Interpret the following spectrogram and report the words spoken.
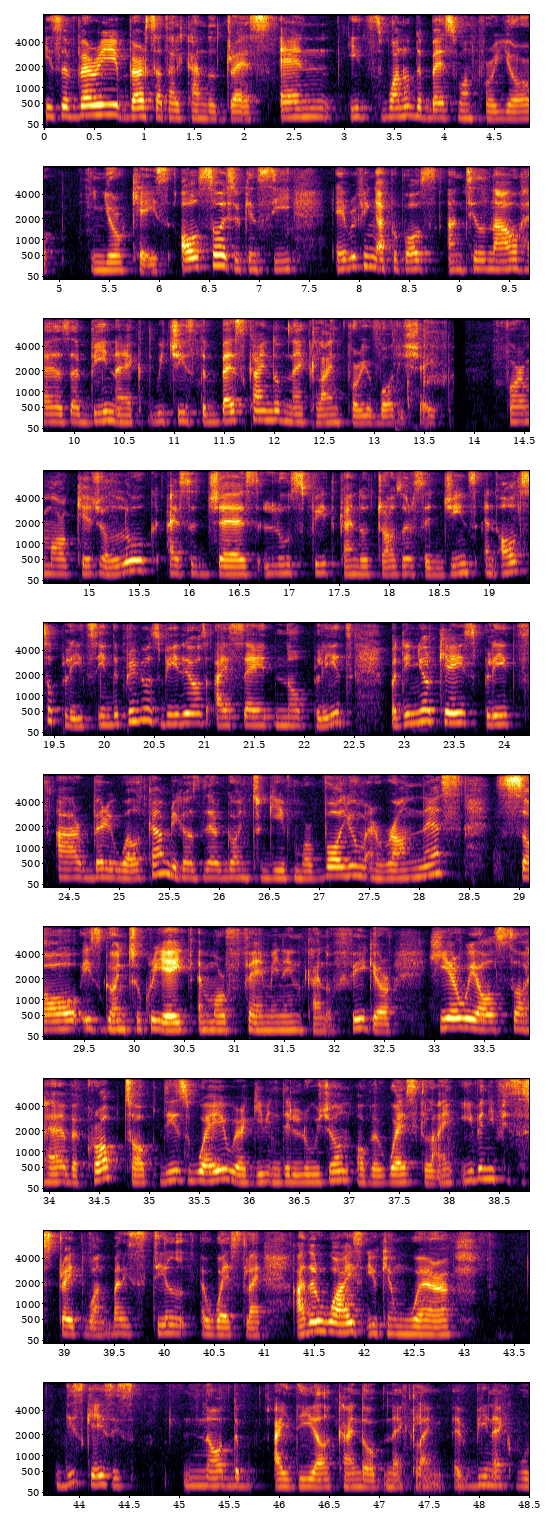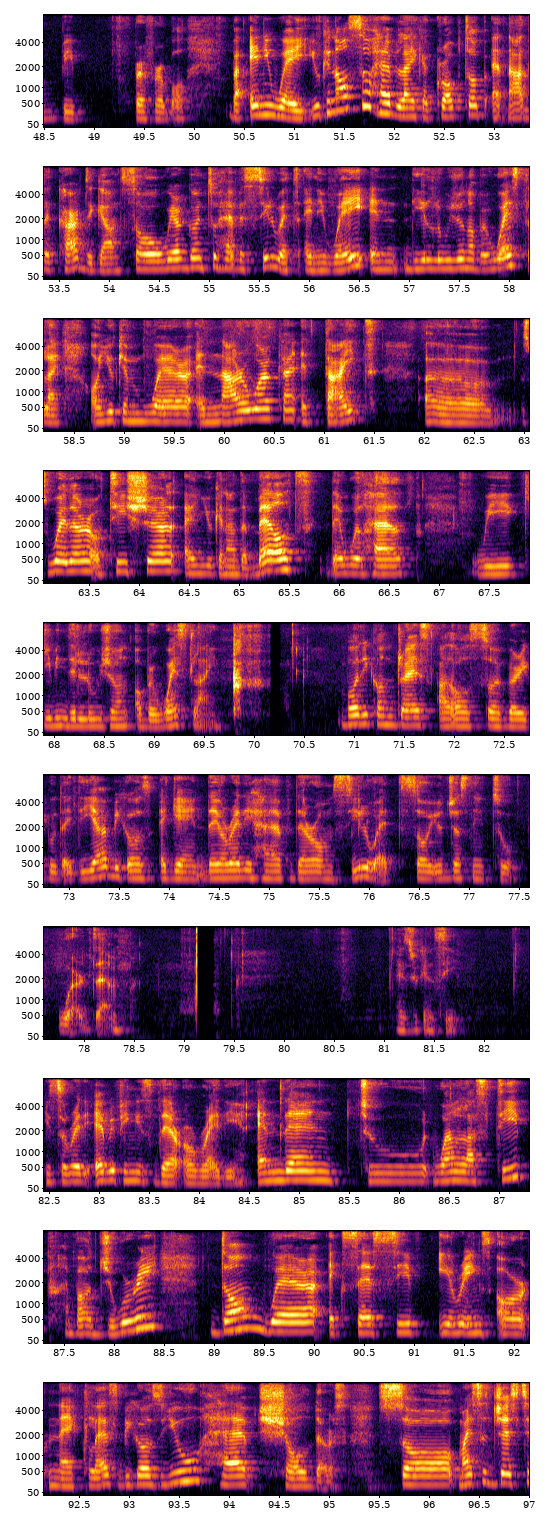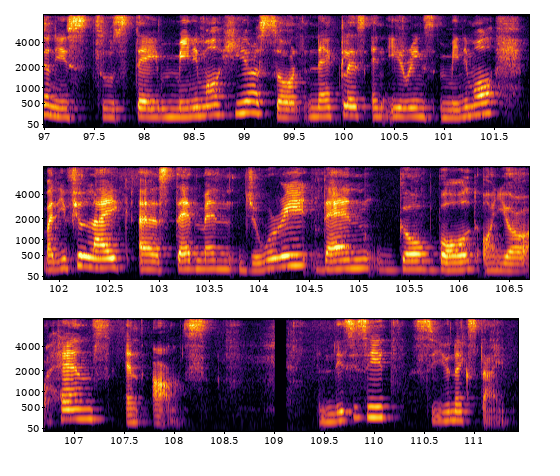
it's a very versatile kind of dress and it's one of the best one for your in your case. Also as you can see everything i propose until now has a v-neck which is the best kind of neckline for your body shape for a more casual look, I suggest loose fit kind of trousers and jeans and also pleats. In the previous videos, I said no pleats, but in your case, pleats are very welcome because they're going to give more volume and roundness. So it's going to create a more feminine kind of figure. Here we also have a crop top. This way we are giving the illusion of a waistline, even if it's a straight one, but it's still a waistline. Otherwise, you can wear this case is not the ideal kind of neckline. A v-neck would be preferable. But anyway, you can also have like a crop top and add a cardigan. So we are going to have a silhouette anyway and the illusion of a waistline. Or you can wear a narrower kind, a tight uh, sweater or t-shirt and you can add a belt that will help with giving the illusion of a waistline. Bodycon dress are also a very good idea because again they already have their own silhouette so you just need to wear them. As you can see it's already everything is there already and then to one last tip about jewelry don't wear excessive earrings or necklace because you have shoulders. So my suggestion is to stay minimal here. So necklace and earrings minimal. But if you like uh, a statement jewelry then go bold on your hands and arms. And this is it. See you next time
